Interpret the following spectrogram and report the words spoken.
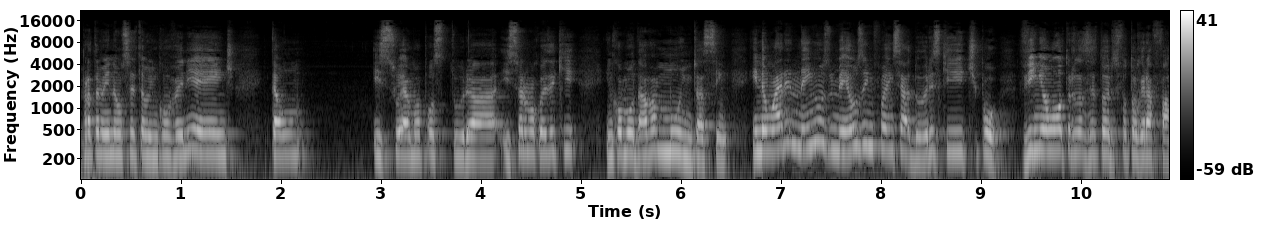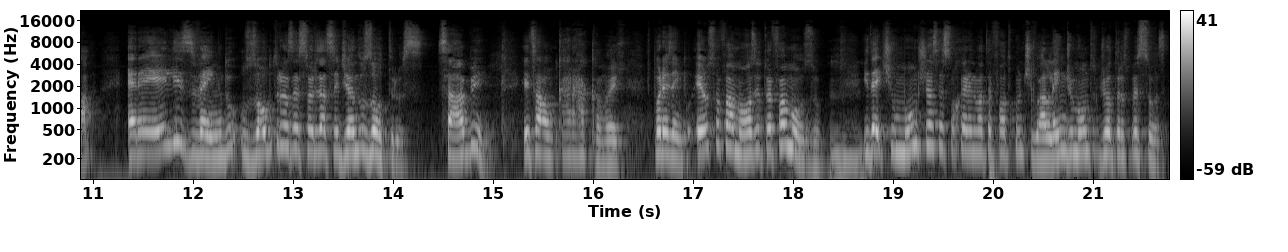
pra também não ser tão inconveniente. Então, Isso é uma postura. Isso era uma coisa que incomodava muito, assim. E não eram nem os meus influenciadores que, tipo, vinham outros assessores fotografar. Era eles vendo os outros assessores assediando os outros, sabe? Eles falavam, caraca, mas. Por exemplo, eu sou famosa e tu é famoso. Uhum. E daí tinha um monte de assessor querendo bater foto contigo, além de um monte de outras pessoas.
